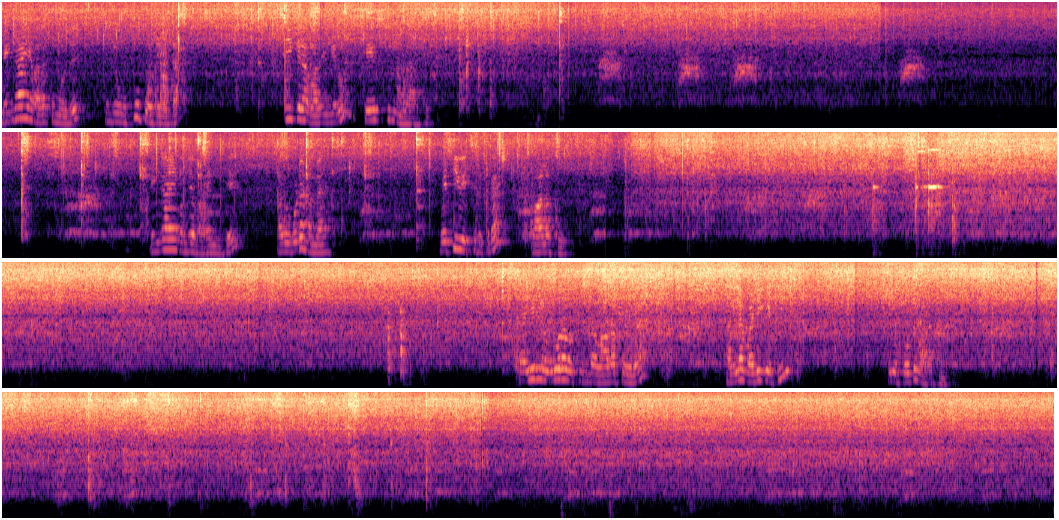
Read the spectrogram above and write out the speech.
வெங்காயம் வதக்கும் போது கொஞ்சம் உப்பு போட்டுக்கிட்டால் சீக்கிரம் வதங்கிடும் டேஸ்ட்டும் நல்லாயிருக்கும். வெங்காயம் கொஞ்சம் வதங்கிட்டு அது கூட நம்ம வெட்டி வச்சிருக்கிற வாழைப்பூ. தயிரில் ஊற வச்சுருந்த வாழைப்பூவை நல்லா வடிகட்டி இதில் போட்டு வளர்க்கணும்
